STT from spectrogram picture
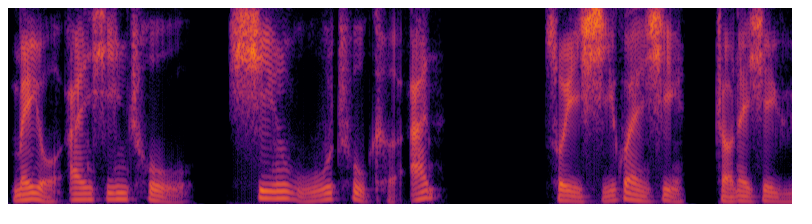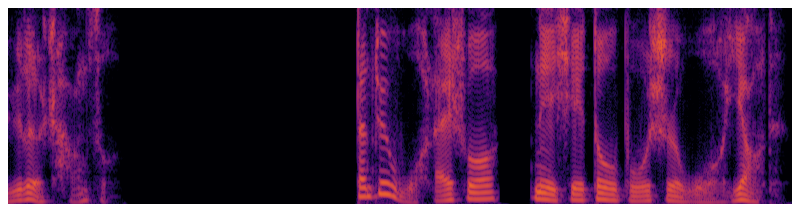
没有安心处，心无处可安，所以习惯性。找那些娱乐场所，但对我来说，那些都不是我要的。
